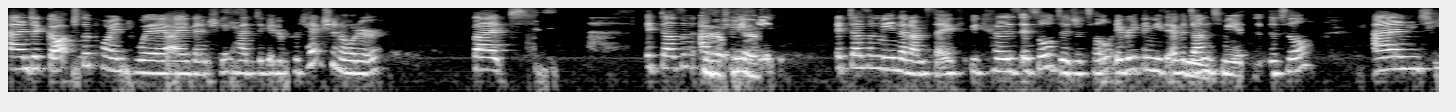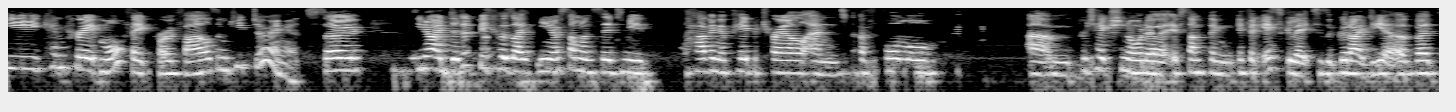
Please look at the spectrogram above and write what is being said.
And it got to the point where i eventually had to get a protection order but it doesn't actually it, mean, it doesn't mean that I'm safe because it's all digital. Everything he's ever done to me is digital. And he can create more fake profiles and keep doing it. So, you know, I did it because I, you know, someone said to me, having a paper trail and a formal um, protection order if something if it escalates is a good idea but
